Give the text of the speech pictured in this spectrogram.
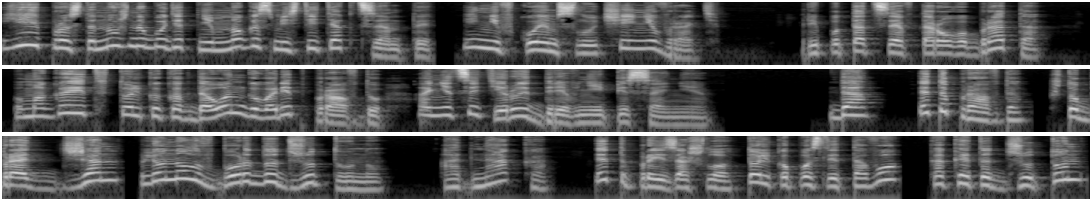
Ей просто нужно будет немного сместить акценты и ни в коем случае не врать. Репутация второго брата помогает только когда он говорит правду, а не цитирует древние писания. Да, это правда, что брат Джан плюнул в бороду Джутуну. Однако это произошло только после того, как этот Джутун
